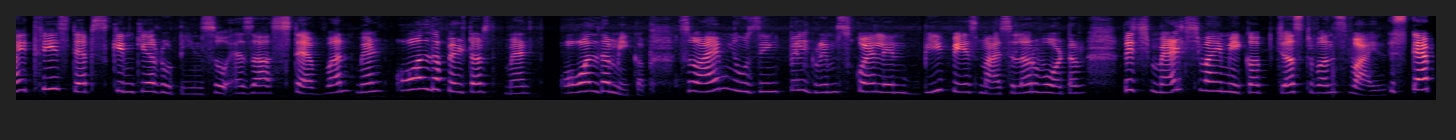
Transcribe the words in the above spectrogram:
my three step skincare routine. So, as a step one, melt all the filters, melt all the makeup. So, I am using Pilgrim Squalane B Face Micellar Water which melts my makeup just once while. Step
